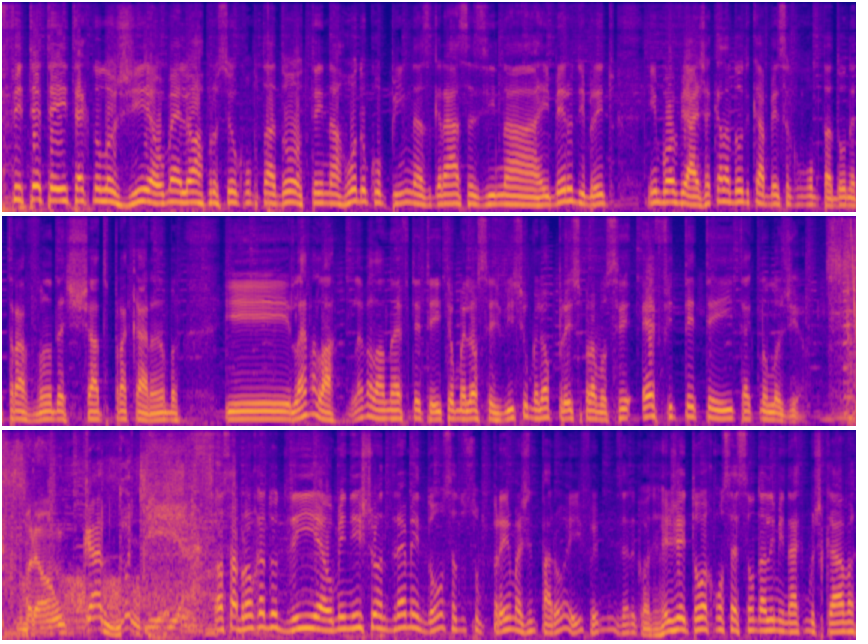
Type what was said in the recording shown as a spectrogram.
FTTI Tecnologia, o melhor pro seu computador, tem na Rua do Cupim, nas Graças e na Ribeiro de Brito, em Boa Viagem. Aquela dor de cabeça com o computador, né? Travando, é chato pra caramba. E leva lá, leva lá na FTTI, tem o melhor serviço e o melhor preço pra você, FTTI Tecnologia. Bronca do dia. Nossa bronca do dia, o ministro André Mendonça do Supremo, a gente parou aí, foi misericórdia. Rejeitou a concessão da liminar que buscava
